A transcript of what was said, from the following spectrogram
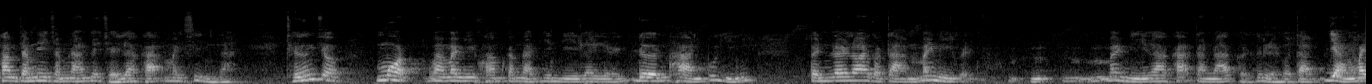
ความจำนี้ชำนาญเฉยๆราคะไม่สิ้นนะถึงจะหมดว่าไม่มีความกำหนัดยินดีอะไรเลย เดินผ่านผู้หญิง เป็นร้อยๆก็ตาม ไม่มีไม่มีราคะตัณหาเกิดขึ้นเลยก็ตามยังไม่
